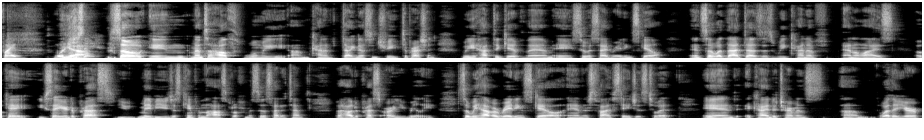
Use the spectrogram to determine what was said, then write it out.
five. What did Yeah. you say? So in mental health, when we um, kind of diagnose and treat depression, we have to give them a suicide rating scale. And so what that does is we kind of analyze. Okay, you say you're depressed. You maybe you just came from the hospital from a suicide attempt, but how depressed are you really? So we have a rating scale, and there's five stages to it, and it kind of determines um, whether you're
